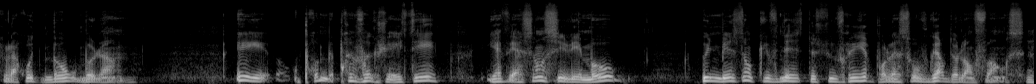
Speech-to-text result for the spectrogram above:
sur la route Meaux-Melun. Et la première fois que j'ai été, il y avait à Saint-Cyr-les-Mots une maison qui venait de s'ouvrir pour la sauvegarde de l'enfance. Mhm.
